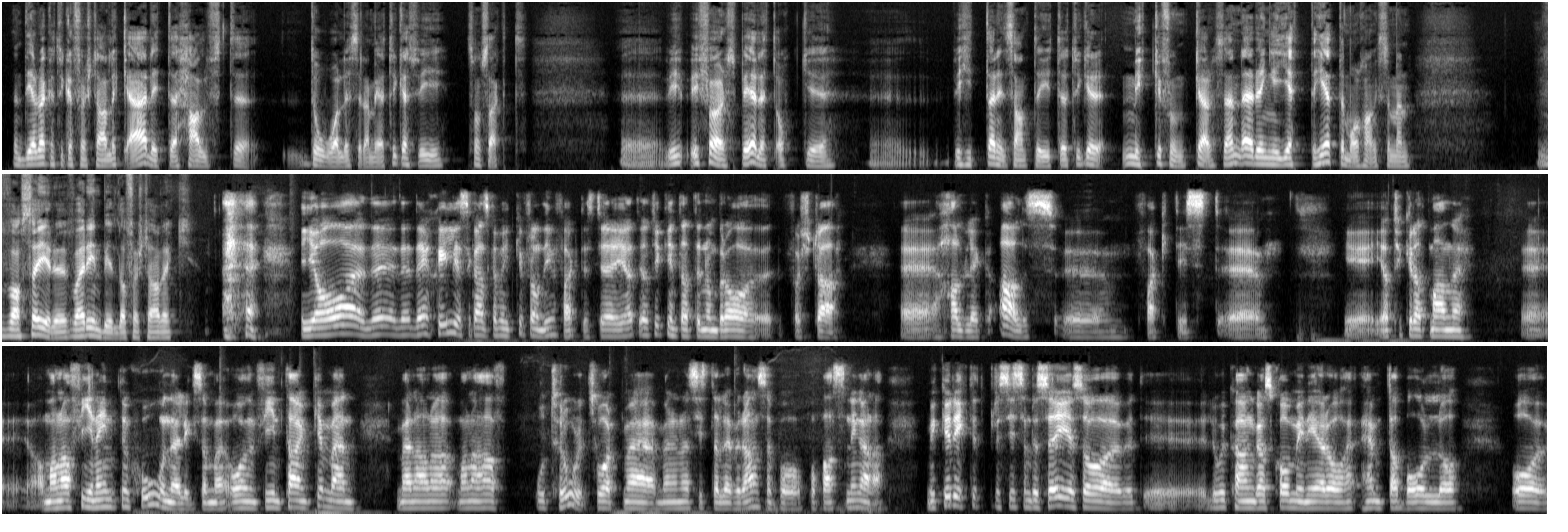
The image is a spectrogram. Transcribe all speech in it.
en del verkar tycka första halvlek är lite halvt eh, dålig sådär men jag tycker att vi som sagt, eh, vi, vi förspelet och eh, eh, vi hittar intressanta ytor. Jag tycker mycket funkar. Sen är det ingen jätteheta målchanser, men vad säger du? Vad är din bild av första halvlek? ja, det, det, den skiljer sig ganska mycket från din faktiskt. Jag, jag, jag tycker inte att det är någon bra eh, första eh, halvlek alls eh, faktiskt. Eh, eh, jag tycker att man Eh, ja, man har fina intentioner liksom eh, och en fin tanke men, men man, har, man har haft otroligt svårt med, med den här sista leveransen på, på passningarna. Mycket riktigt, precis som du säger så vet, eh, Louis Kangas kommer ner och hämtar boll och, och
